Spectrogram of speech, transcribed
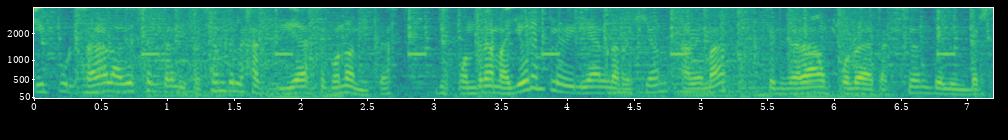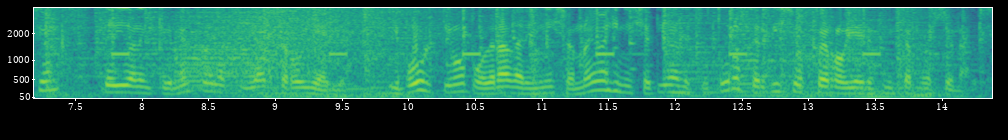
impulsará la descentralización de las actividades económicas, dispondrá mayor empleabilidad en la región, además generará un polo de atracción de la inversión debido al incremento de la actividad ferroviaria y por último podrá dar inicio a nuevas iniciativas de futuros servicios ferroviarios interregionales.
